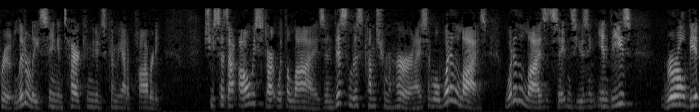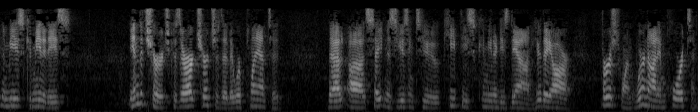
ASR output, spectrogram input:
fruit, literally seeing entire communities coming out of poverty she says, I always start with the lies. And this list comes from her. And I said, Well, what are the lies? What are the lies that Satan's using in these rural Vietnamese communities in the church? Because there are churches there, they were planted. that uh, Satan is using to keep these communities down. Here they are. First one, we're not important.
